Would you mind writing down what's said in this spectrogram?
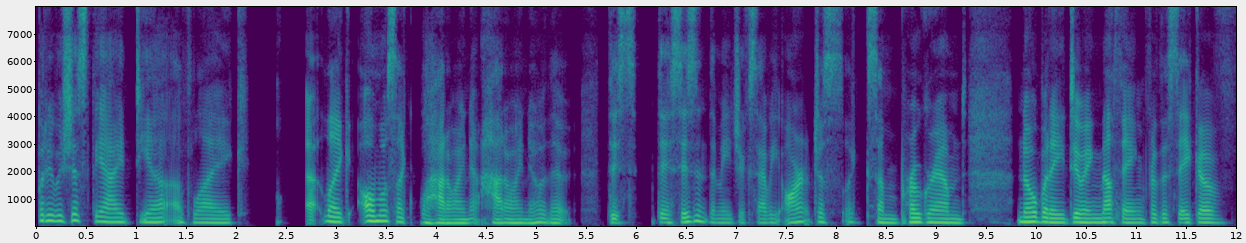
but it was just the idea of like, uh, like almost like, well, how do I know? How do I know that this this isn't the Matrix? That we aren't just like some programmed nobody doing nothing for the sake of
